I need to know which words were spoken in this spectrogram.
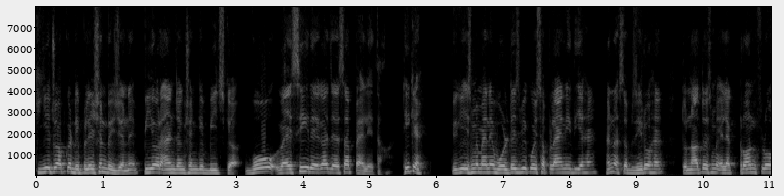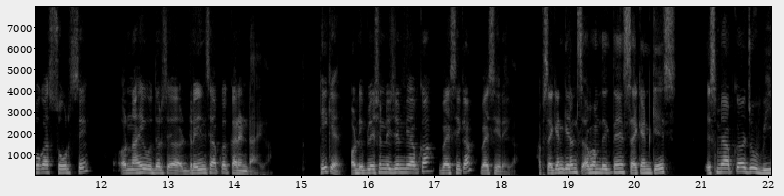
कि ये जो आपका डिप्लेशन रीजन है पी और एन जंक्शन के बीच का, वो वैसे ही रहेगा जैसा पहले था। ठीक है? क्योंकि इसमें मैंने वोल्टेज भी कोई सप्लाई नहीं दिया है है ना? सब ज़ीरो है। तो ना तो इसमें इलेक्ट्रॉन फ्लो होगा सोर्स से और ना ही उधर से ड्रेन से आपका करंट आएगा। ठीक है? और डिप्लेशन रीजन भी आपका वैसे का वैसे ही रहेगा। अब सेकंड केस अब हम देखते हैं सेकंड केस इसमें आपका जो वी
